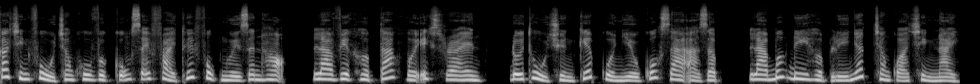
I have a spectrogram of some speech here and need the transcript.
Các chính phủ trong khu vực cũng sẽ phải thuyết phục người dân họ là việc hợp tác với Israel, đối thủ truyền kiếp của nhiều quốc gia Ả Rập, là bước đi hợp lý nhất trong quá trình này.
